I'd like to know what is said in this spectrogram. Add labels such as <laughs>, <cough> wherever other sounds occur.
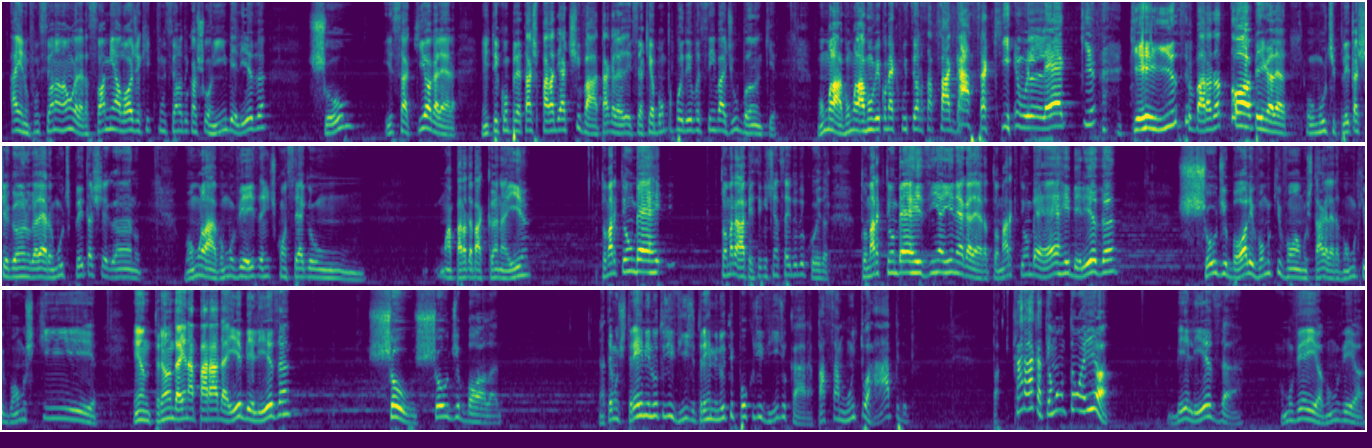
Aí, não funciona não, galera. Só a minha loja aqui que funciona do cachorrinho, beleza? Show. Isso aqui, ó, galera. A gente tem que completar as paradas e ativar, tá, galera? Isso aqui é bom pra poder você invadir o bunker. Vamos lá, vamos lá, vamos ver como é que funciona essa bagaça aqui, <laughs> moleque. Que isso, parada top, hein, galera. O multiplayer tá chegando, galera. O multiplayer tá chegando. Vamos lá, vamos ver aí se a gente consegue um... Uma parada bacana aí. Tomara que tenha um BR... Tomara... Ah, pensei que eu tinha saído do coisa. Tomara que tenha um BRzinho aí, né, galera? Tomara que tenha um BR, beleza? Show de bola e vamos que vamos, tá, galera? Vamos que vamos que... Entrando aí na parada aí, beleza? Show, show de bola. Já temos 3 minutos de vídeo, 3 minutos e pouco de vídeo, cara. Passa muito rápido. Caraca, tem um montão aí, ó. Beleza. Vamos ver aí, ó. Vamos ver, ó.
